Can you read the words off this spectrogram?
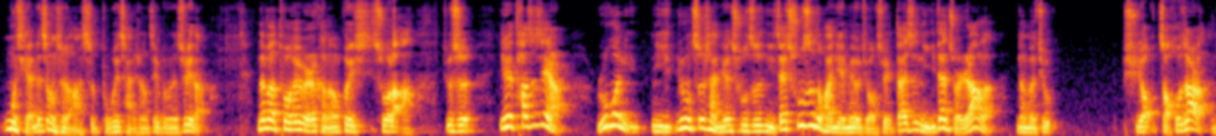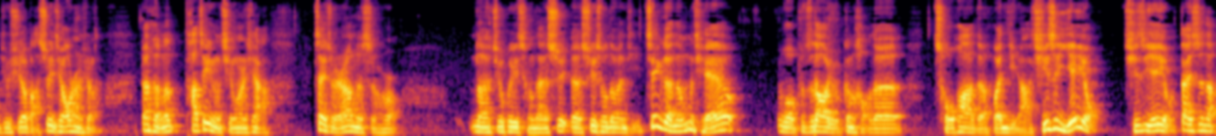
目前的政策啊，是不会产生这部分税的。那么托黑文可能会说了啊，就是因为他是这样，如果你你用知识产权出资，你在出资的环节没有交税，但是你一旦转让了，那么就需要找后账了，你就需要把税交上去了。但可能他这种情况下，在转让的时候，那就会承担税呃税收的问题。这个呢，目前我不知道有更好的筹划的环节啊，其实也有，其实也有，但是呢，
